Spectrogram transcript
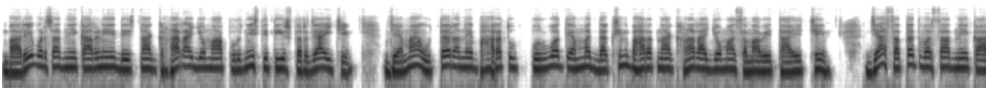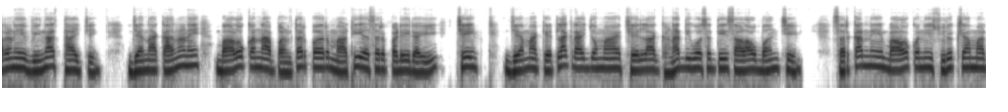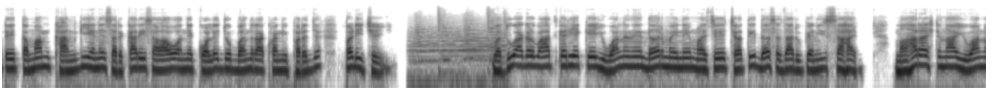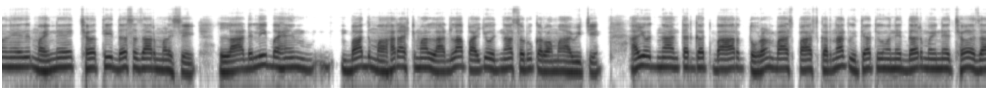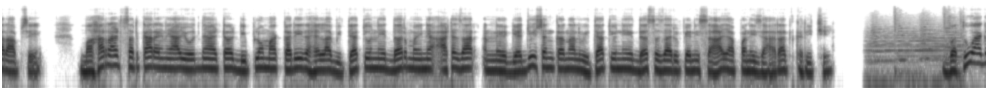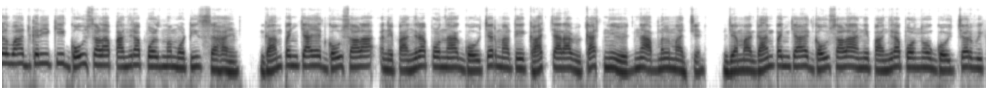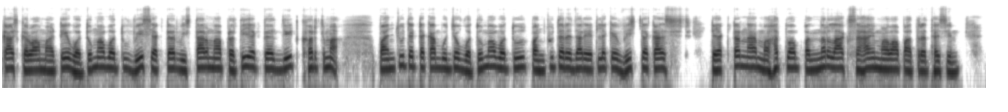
ભારે વરસાદને કારણે દેશના ઘણા રાજ્યોમાં પૂરની સ્થિતિ સર્જાઈ છે. જેમાં ઉત્તર અને ભારત પૂર્વ તેમજ દક્ષિણ ભારતના ઘણા રાજ્યોમાં સમાવેશ થાય છે. જ્યાં સતત વરસાદને કારણે વિનાશ થાય છે. જેના કારણે બાળકોના ભણતર પર માઠી અસર પડી રહી છે. જેમાં કેટલાક રાજ્યોમાં છેલ્લા ઘણા દિવસોથી શાળાઓ બંધ છે. સરકારને બાળકોની સુરક્ષા માટે તમામ ખાનગી અને સરકારી શાળાઓ અને કોલેજો બંધ રાખવાની ફરજ પડી છે. વધુ આગળ વાત કરીએ કે યુવાનને દર મહિને મળશે છ થી દસ હજાર રૂપિયાની સહાય. મહારાષ્ટ્રના યુવાનોને મહિને છ થી દસ હજાર મળશે. લાડલી બહેન બાદ મહારાષ્ટ્રમાં લાડલા ભાઈ યોજના શરૂ કરવામાં આવી છે. આ યોજના અંતર્ગત બાર ધોરણ બાર પાસ કરનાર વિદ્યાર્થીઓને દર મહિને છ હજાર આપશે. મહારાષ્ટ્ર સરકાર અને આ યોજના હેઠળ ડિપ્લોમા કરી રહેલા વિદ્યાર્થીઓને દર મહિને આઠ હજાર અને ગ્રેજ્યુએશન કરનાર વિદ્યાર્થીઓને દસ હજાર રૂપિયાની સહાય આપવાની જાહેરાત કરી છે. વધુ આગળ વાત કરીએ કે ગૌશાળા પાંજરાપોળમાં મોટી સહાય. ગ્રામ પંચાયત, ગૌશાળા અને પાંજરાપોળના ગૌચર માટે ઘાસચારા વિકાસની યોજના અમલમાં છે, જેમાં ગ્રામ પંચાયત, ગૌશાળા અને પાંજરાપોળનો ગૌચર વિકાસ કરવા માટે વધુમાં વધુ વીસ હેક્ટર વિસ્તારમાં પ્રતિ હેક્ટર દીઠ ખર્ચમાં પંચોતેર ટકા મુજબ વધુમાં વધુ પંચોતેર હજાર એટલે કે વીસ ટકા ટ્રેક્ટરના મહત્વ પંદર લાખ સહાય મળવા પાત્ર થશે.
